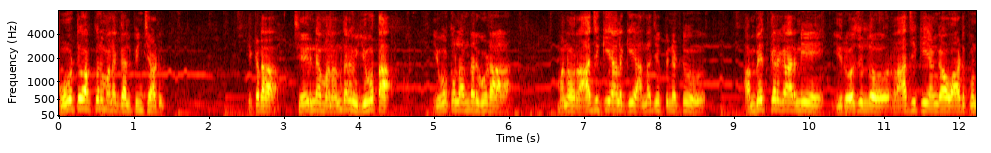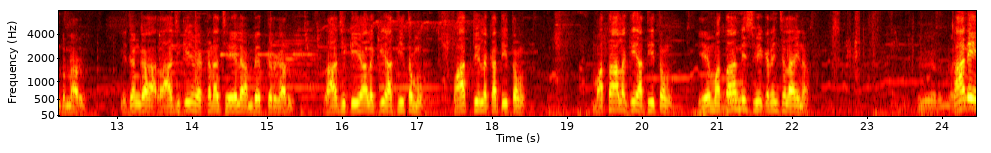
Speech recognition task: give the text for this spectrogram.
ఓటు హక్కును మనకు కల్పించాడు. ఇక్కడ చేరిన మనందరం యువత యువకులందరూ కూడా మనం రాజకీయాలకి అన్న చెప్పినట్టు అంబేద్కర్ గారిని ఈ రోజుల్లో రాజకీయంగా వాడుకుంటున్నారు. నిజంగా రాజకీయం ఎక్కడా చేయలే అంబేద్కర్ గారు. రాజకీయాలకి అతీతము పార్టీలకు అతీతం. మతాలకి అతీతం. ఏ మతాన్ని స్వీకరించాలి ఆయన? కానీ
